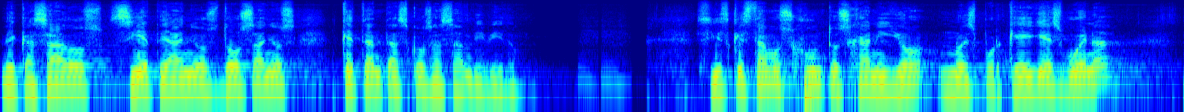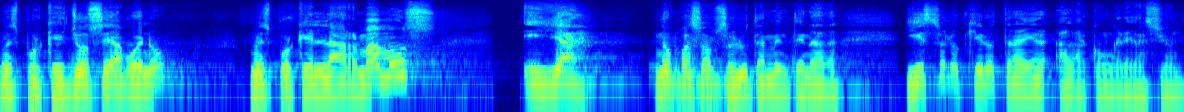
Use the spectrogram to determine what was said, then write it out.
de casados, 7 años, 2 años, qué tantas cosas han vivido. Si es que estamos juntos, Han y yo, no es porque ella es buena, no es porque yo sea bueno, no es porque la armamos y ya, no pasó absolutamente nada. Y esto lo quiero traer a la congregación.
